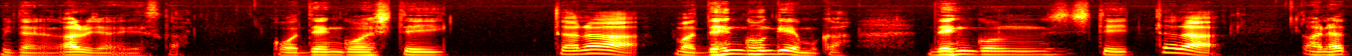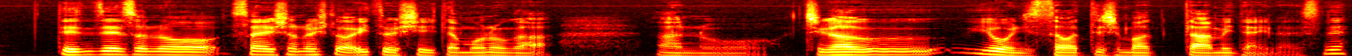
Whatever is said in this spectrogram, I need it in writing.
みたいなのがあるじゃないですか。こう伝言していったらまあ伝言ゲームか。伝言していったらあれ全然その最初の人が意図していたものがあの違うように伝わってしまったみたいなですね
